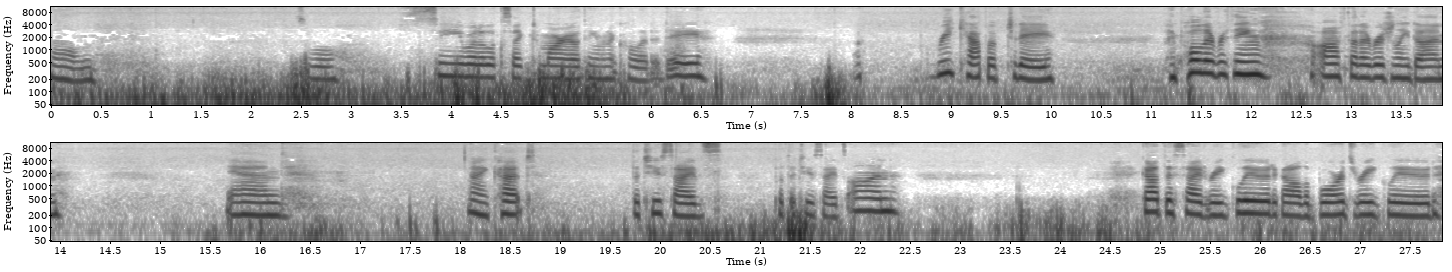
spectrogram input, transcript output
Um, so we'll see what it looks like tomorrow. I think I'm going to call it a day recap of today. I pulled everything off that I originally done and I cut the two sides, put the two sides on, got this side re-glued, got all the boards re-glued.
